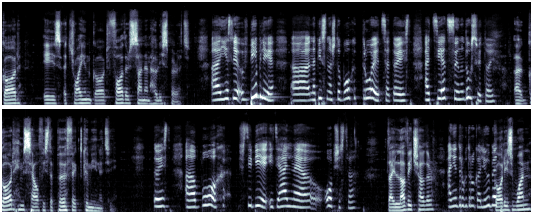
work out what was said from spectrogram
God is a triune God, Father, Son, and Holy Spirit. А если в Библии э, написано, что Бог Троица, то есть Отец, Сын и Дух Святой, Uh, God Himself is the perfect community. то есть э, Бог в себе идеальное общество. They love each other. Они друг друга любят. God is one.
